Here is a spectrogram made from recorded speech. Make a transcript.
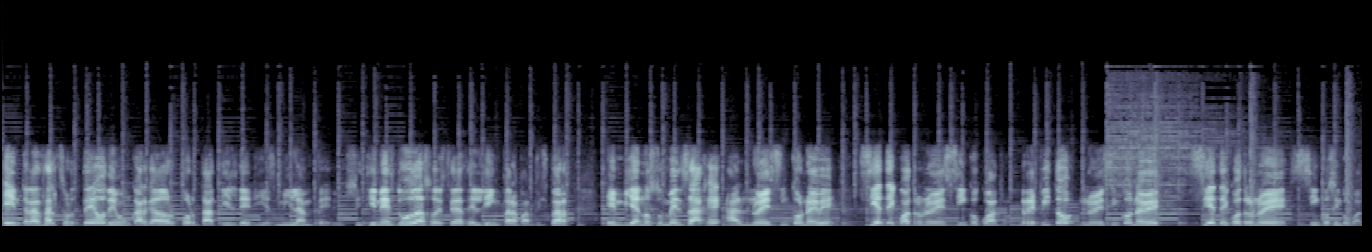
entrarás al sorteo de un cargador portátil de 10.000 amperios. Si tienes dudas o deseas el link para participar, envíanos un mensaje al 959-749-54. Repito, 959-749-554.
